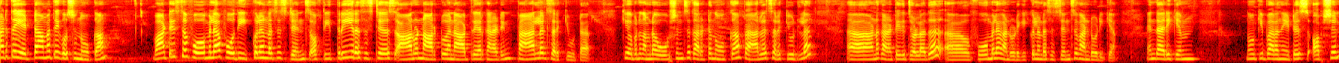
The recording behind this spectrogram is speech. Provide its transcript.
അടുത്ത എട്ടാമത്തെ ക്വസ്റ്റ്യൻ നോക്കാം. What is the formula for the equivalent resistance of the three resistors R one R two and R three are connect in parallel circuit okay അപ്പോൾ നമ്മുടെ ഓപ്ഷൻസ് കറക്റ്റ് നോക്കാം. പാരലൽ സർക്യൂട്ടിൽ ആണ് കണക്ട് ചെയ്തിട്ടുള്ളത്. ഫോമുല കണ്ടുപിടിക്കുക. ഇക്വലൻ റെസിസ്റ്റൻസ് കണ്ടുപിടിക്കുക. എന്തായിരിക്കും? നോക്കി പറഞ്ഞിട്ട് ഓപ്ഷൻ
